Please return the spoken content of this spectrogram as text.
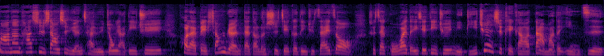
麻呢？它事实上是原产于中亚地区，后来被商人带到了世界各地去栽种，所以在国外的一些地区，你的确是可以看到大麻的影子。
